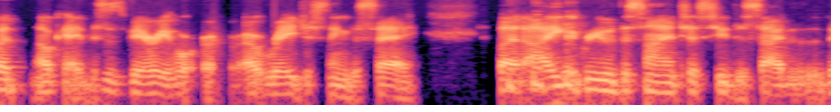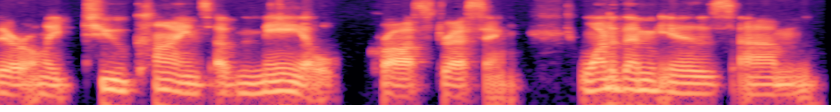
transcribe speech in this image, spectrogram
But okay, this is very outrageous thing to say. But I agree with the scientists who decided that there are only two kinds of male cross dressing. One of them is um,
